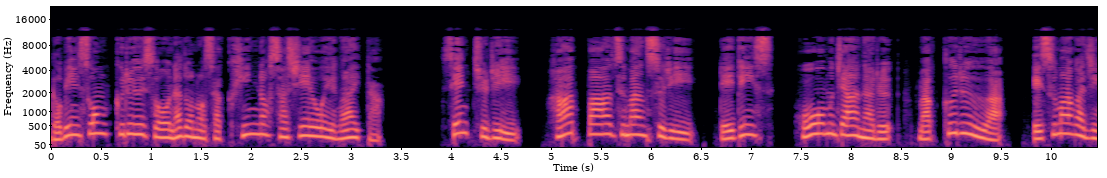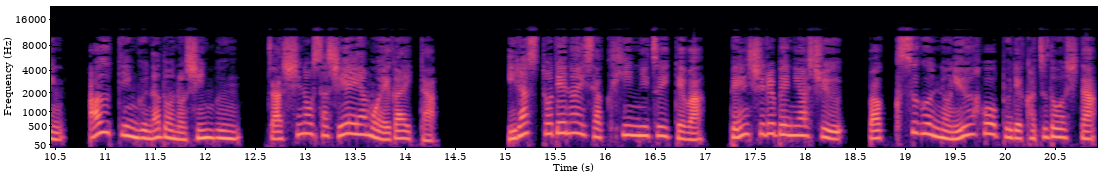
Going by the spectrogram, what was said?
ロビンソン・クルーソーなどの作品の挿絵を描いた。センチュリー、ハーパーズ・マンスリー、レディース、ホームジャーナル、マックルーア、S マガジン、アウティングなどの新聞、雑誌の挿絵やも描いた。イラストでない作品については、ペンシルベニア州、バックス郡のニューホープで活動した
